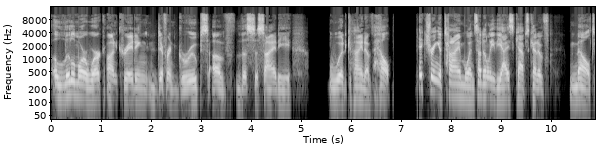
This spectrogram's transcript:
a little more work on creating different groups of the society would kind of help. Picturing a time when suddenly the ice caps kind of melt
